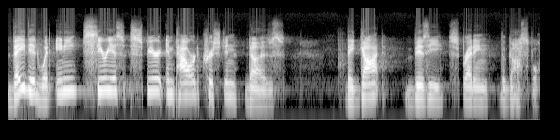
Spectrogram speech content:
they did what any serious spirit empowered Christian does. They got busy spreading the gospel.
